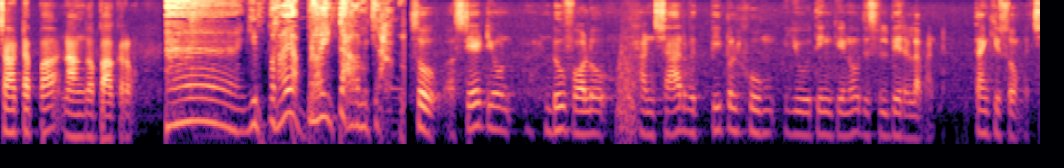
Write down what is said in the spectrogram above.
ஸ்டார்ட் அப்பாக நாங்கள் பார்க்குறோம். இப்போதான் பிரைட் ஆரம்பிக்கலாம் ஸோ ஸ்டேட் யூன் to follow and share with people whom you think you know this will be relevant thank you so much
